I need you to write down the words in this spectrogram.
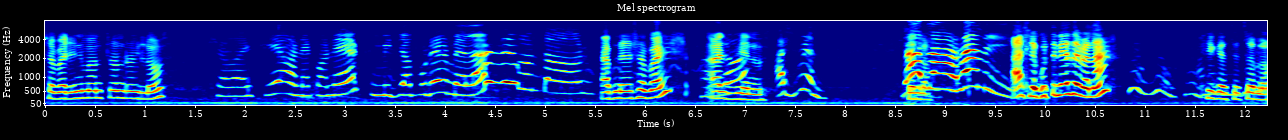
সবারই নিমন্ত্রণ রইল। সবাইকে অনেক অনেক মির্জাপুরের মেলার আপনারা সবাই আসবেন। আসবেন। চলো। আসলে ঘুরতে নিয়ে যাবে না। ঠিক আছে চলো।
